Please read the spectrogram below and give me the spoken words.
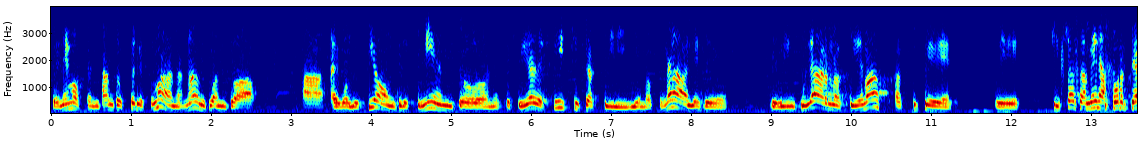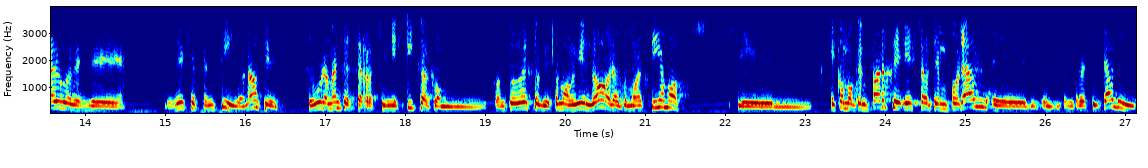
tenemos en tantos seres humanos, ¿no? En cuanto a, evolución, crecimiento, necesidades físicas y, emocionales de, vincularnos y demás. Así que eh, quizá también aporte algo desde, desde ese sentido, ¿no? Que seguramente se resignifica con, con todo esto que estamos viviendo ahora. Como decíamos, es como que en parte es atemporal eh, el, recital y,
